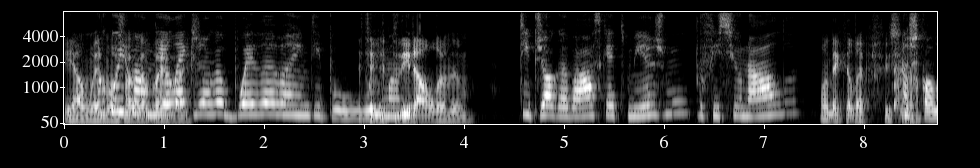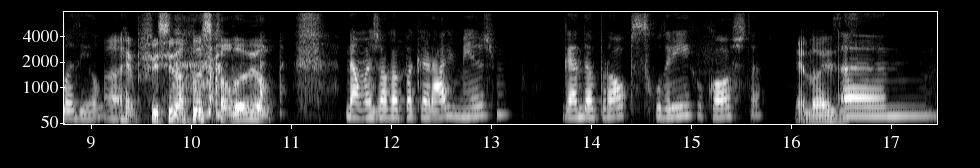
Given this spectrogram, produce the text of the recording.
E há um Porque irmão o joga irmão bem, dele é bem. que joga bué da bem, tipo. Eu tenho de pedir aula mesmo. Tipo, joga basquete mesmo, profissional, Onde é que ele é na profissional? escola dele. Ah, é profissional na escola dele. Não, mas joga para caralho mesmo. Ganda props, Rodrigo Costa. É nóis isso. Ahm,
